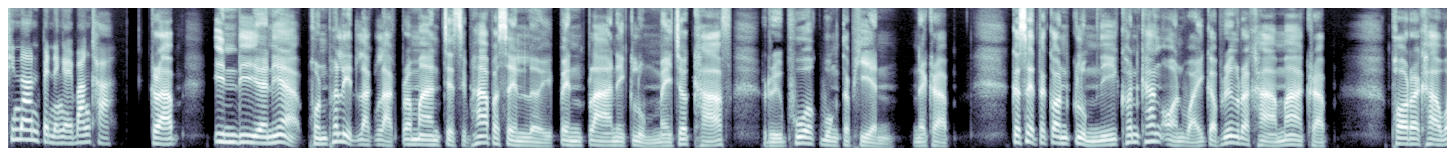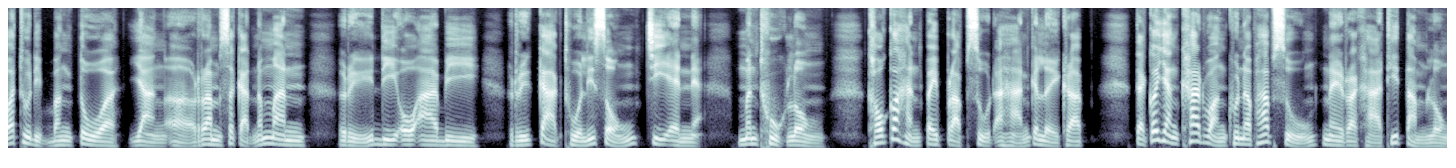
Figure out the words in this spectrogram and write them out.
ที่นั่นเป็นยังไงบ้างคะ ครับ อินเดียเนี่ยผลผลิตหลักๆ ประมาณ 75%เลย เป็นปลาในกลุ่ม Major Calf หรือพวกวงตะเพียนนะครับ เกษตรกรกลุ่มนี้ค่อนข้างอ่อนไหวกับเรื่องราคามากครับ พอราคาวัตถุดิบบางตัว อย่างเอ่อรำสกัดน้ำมัน หรือ DORB หรือกากถั่วลิสง GN เนี่ยมันถูกลง เขาก็หันไปปรับสูตรอาหารกันเลยครับ แต่ก็ยังคาดหวังคุณภาพสูงในราคาที่ต่ำลง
